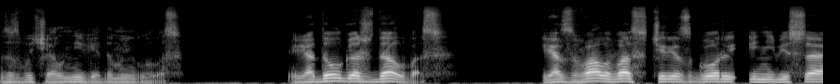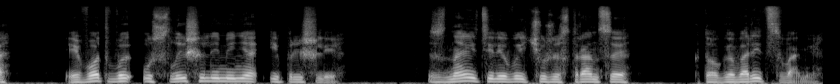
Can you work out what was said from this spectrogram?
зазвучал неведомый голос. «Я долго ждал вас. Я звал вас через горы и небеса, и вот вы услышали меня и пришли. Знаете ли вы, чужестранцы, кто говорит с вами?»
